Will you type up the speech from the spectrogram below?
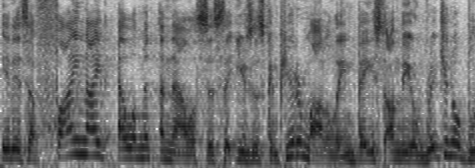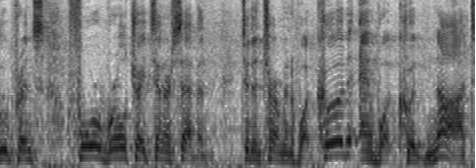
It is a finite element analysis that uses computer modeling based on the original blueprints for World Trade Center 7 to determine what could and what could not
